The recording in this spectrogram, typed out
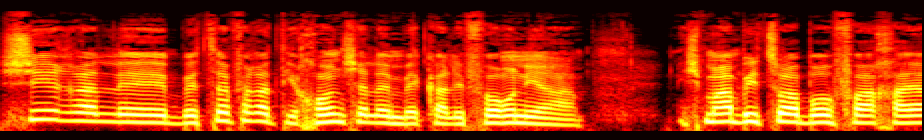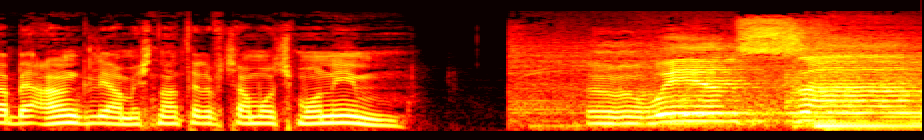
שיר על uh, בית ספר התיכון שלהם בקליפורניה. נשמע ביצוע בהופעה חיה באנגליה משנת 1980. When some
